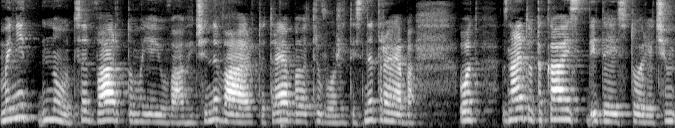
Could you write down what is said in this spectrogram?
Мені ну, це варто моєї уваги, чи не варто, треба тривожитись, не треба. От, знаєте, така іде історія. Чим,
